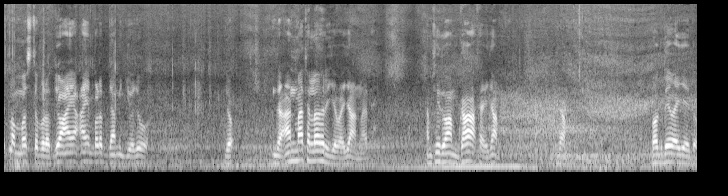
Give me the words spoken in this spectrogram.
એટલો મસ્ત બળદ. જો, અહીંયા અહીંયા બળદ જામી ગયો, જુઓ. જો. જો આન માથે લહરી જવાય જાન માથે આમ સીધો આમ ઘા થાય જામ જામ પગ દેવાઈ જાય તો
